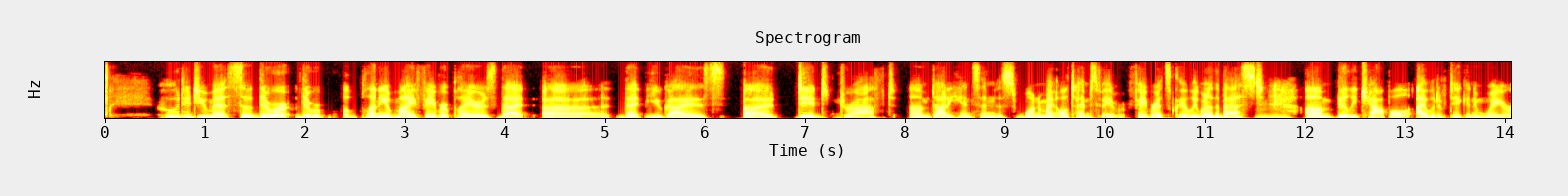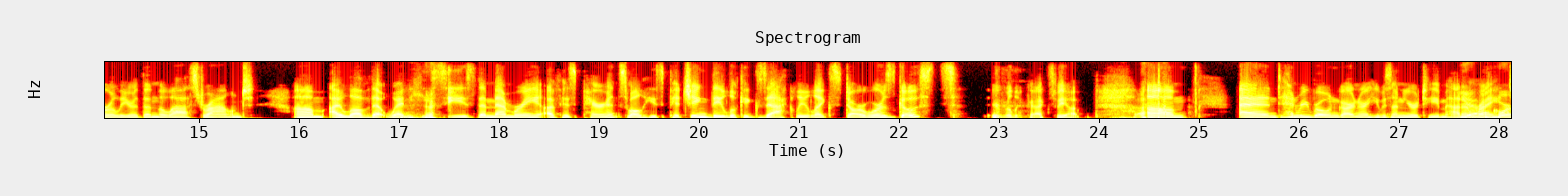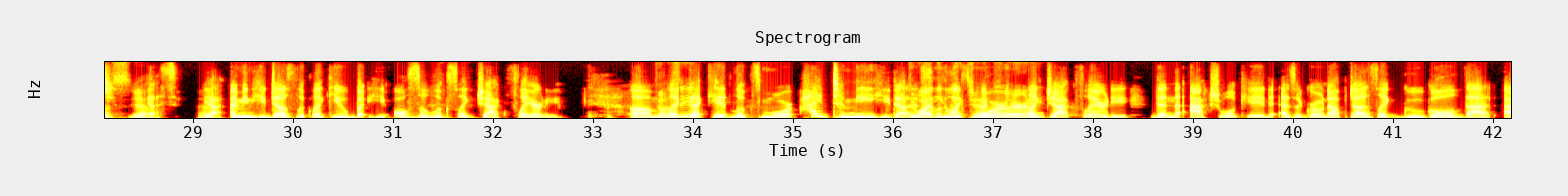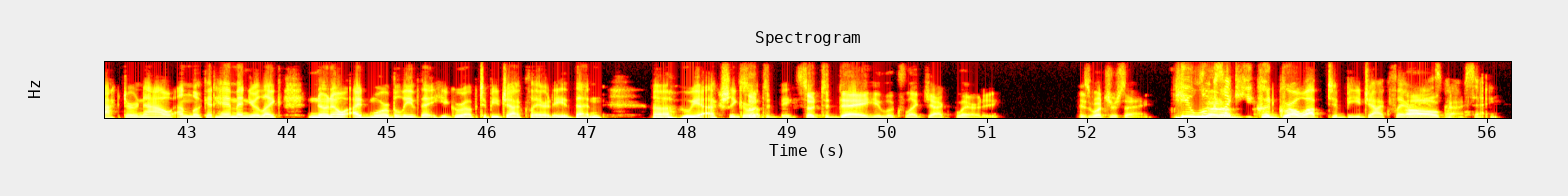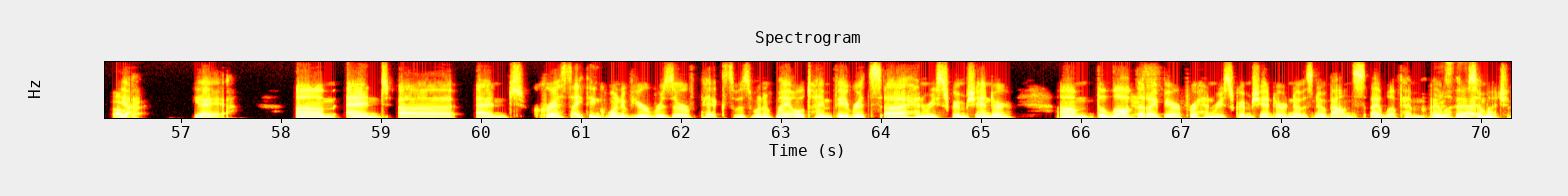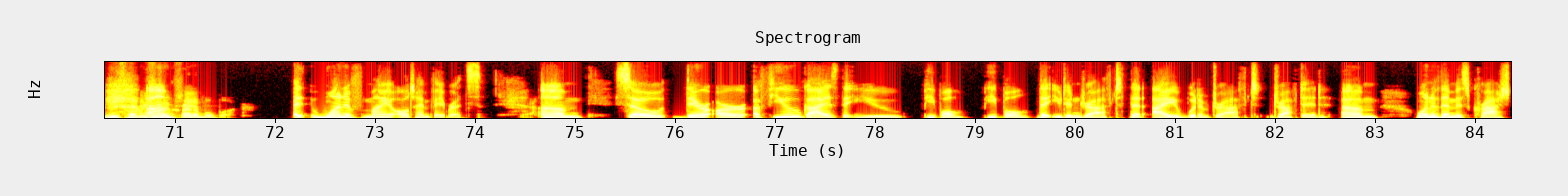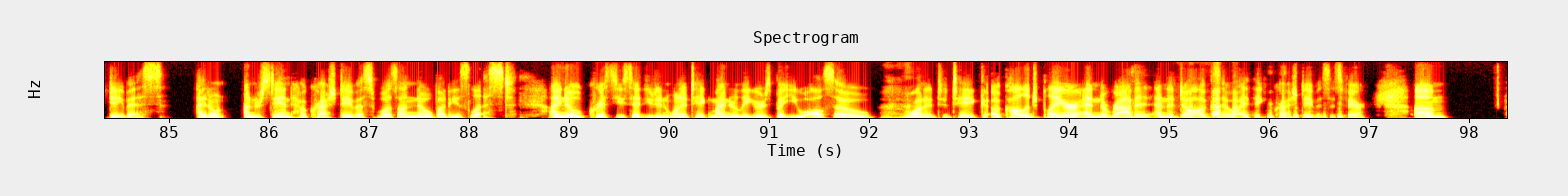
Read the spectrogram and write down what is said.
who did you miss? So there were there were plenty of my favorite players that uh that you guys uh did draft. Um, Dottie Hinson is one of my all time favorite favorites. Clearly one of the best. Mhm. Um, Billy Chappell, I would have taken him way earlier than the last round. Um, I love that when he sees the memory of his parents while he's pitching, they look exactly like Star Wars ghosts. It really cracks me up. Um, and Henry Rowengartner, he was on your team, Adam, yeah, right? of course. Yeah. Yes. Yeah. Yeah. I mean, he does look like you, but he also looks like Jack Flaherty. Um, Does like he? that kid looks more. I to me, he does. Do I look he like looks Jack more Flaherty? like Jack Flaherty than the actual kid as a grown up does. Like Google that actor now and look at him, and you're like, no, no, I'd more believe that he grew up to be Jack Flaherty than uh, who he actually grew So, up to, to, be. so today he looks like Jack Flaherty, is what you're saying. He looks no. like he could grow up to be Jack Flaherty. Oh, is what okay. I'm saying. Okay. Yeah. Yeah, yeah. Um, and uh, and Chris, I think one of your reserve picks was one of my all-time favorites, uh, Henry Skrimshander. Um, the love that I bear for Henry Skrimshander knows no bounds. I love him. I Who's love him so much. Who's Henry? Um, incredible book. One of my all-time favorites. Um, so there are a few guys that you people people that you didn't draft that I would have draft drafted. Um, one of them is Crash Davis. I don't understand how Crash Davis was on nobody's list. I know, Chris, you said you didn't want to take minor leaguers, but you also wanted to take a college player and a rabbit and a dog. So I think Crash Davis is fair. Um,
